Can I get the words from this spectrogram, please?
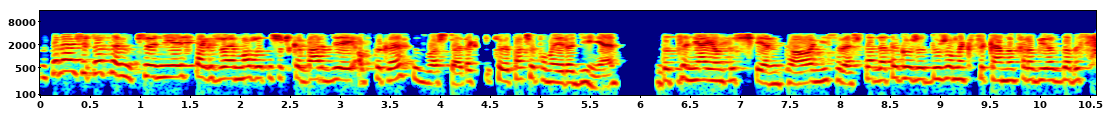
zastanawiam się czasem, czy nie jest tak, że może troszeczkę bardziej obcokrajowcy zwłaszcza, tak sobie patrzę po mojej rodzinie, doceniają to święto niż reszta, dlatego że dużo Meksykanów robi ozdoby z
